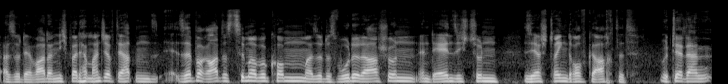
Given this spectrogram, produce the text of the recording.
Also der war dann nicht bei der Mannschaft, der hat ein separates Zimmer bekommen. Also das wurde da schon in der Hinsicht schon sehr streng drauf geachtet. Wird ja dann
